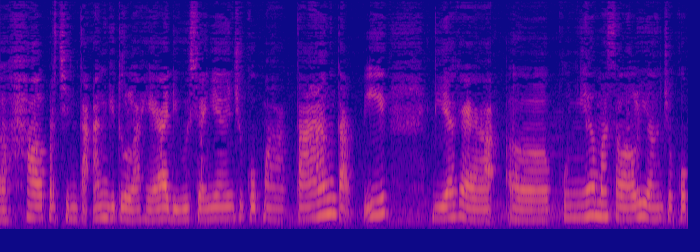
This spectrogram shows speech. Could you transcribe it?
uh, hal percintaan gitulah ya. Di usianya yang cukup matang tapi dia kayak uh, punya masa lalu yang cukup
